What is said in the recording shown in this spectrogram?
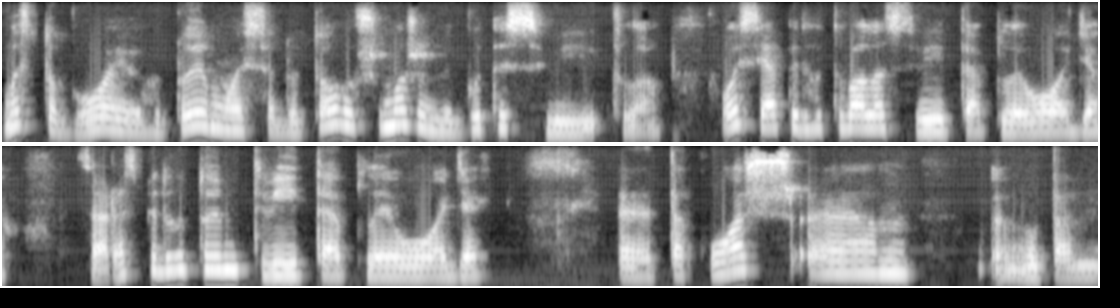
Ми з тобою готуємося до того, що може не бути світла. Ось я підготувала свій теплий одяг. Зараз підготуємо твій теплий одяг. Е, також ем, ну там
